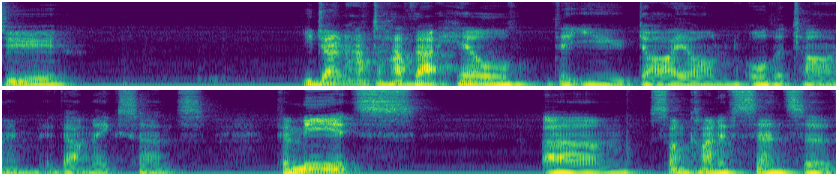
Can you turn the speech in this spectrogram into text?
to you don't have to have that hill that you die on all the time, if that makes sense. For me, it's um, some kind of sense of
